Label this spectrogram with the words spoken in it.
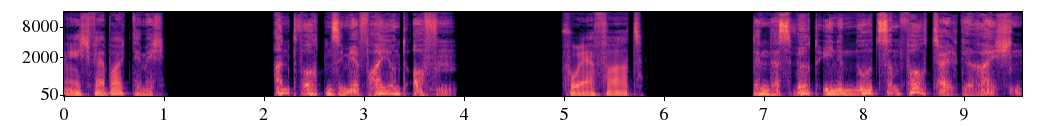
Ich verbeugte mich. Antworten Sie mir frei und offen, fuhr er fort. denn das wird Ihnen nur zum Vorteil gereichen.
